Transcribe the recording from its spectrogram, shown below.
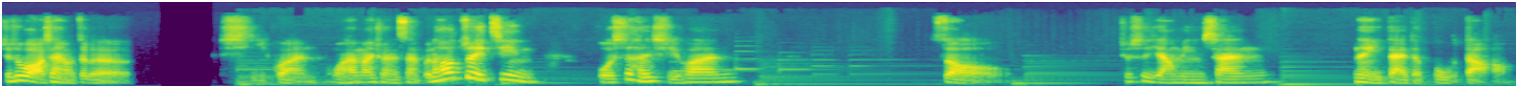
就是我好像有这个习惯，我还蛮喜欢散步。然后最近我是很喜欢走，就是阳明山那一带的步道。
